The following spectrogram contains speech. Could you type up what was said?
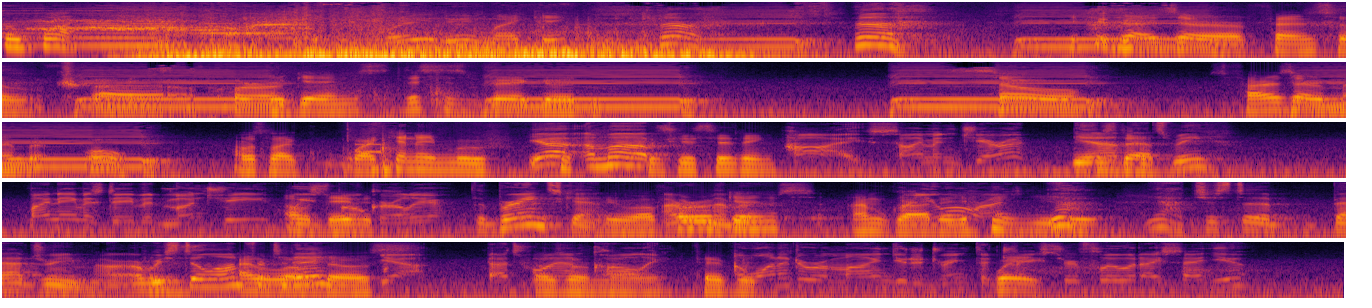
For what? What are you doing, Mikey? if you guys are fans of uh, horror games, this is very good. So, as far as I remember, oh, I was like, why can't I move? Yeah, I'm up. Because he's sitting. Hi, Simon Jarrett. Yeah, that? that's me. My name is David Munshi. Oh, we David. spoke earlier. The brain scan. You love I horror remember. games? I'm glad you you, alright? you Yeah, do. yeah, just a bad dream. Are, are we still on I for love today? those. Yeah, that's why Those I'm calling. favorite. I wanted to remind you to drink the Wait. tracer fluid I sent you.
